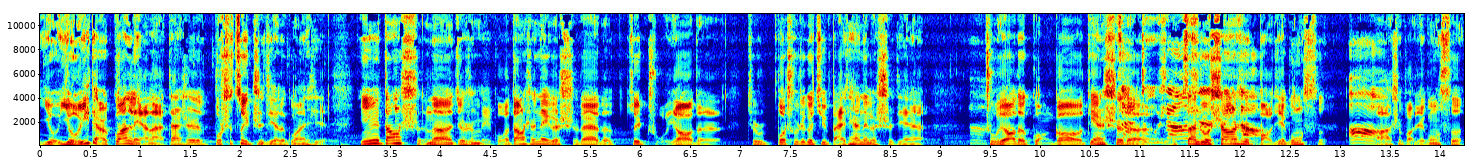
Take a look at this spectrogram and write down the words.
有有一点关联了，但是不是最直接的关系。因为当时呢，就是美国当时那个时代的最主要的就是播出这个剧白天那个时间，嗯主要的广告电视的赞助商是保洁公司哦啊，是保洁公司。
